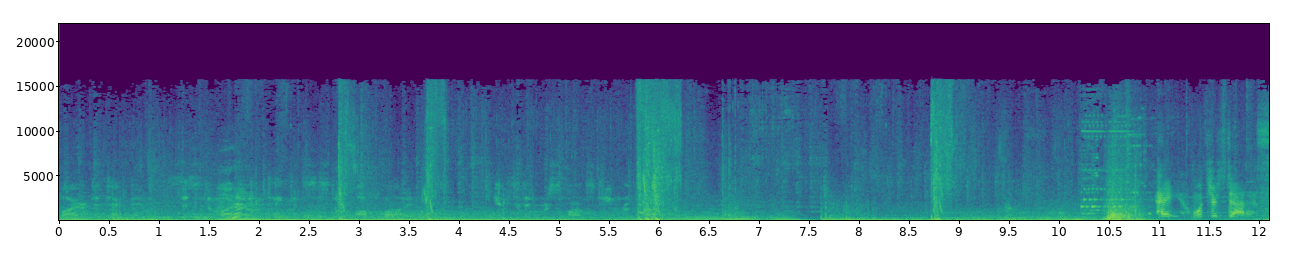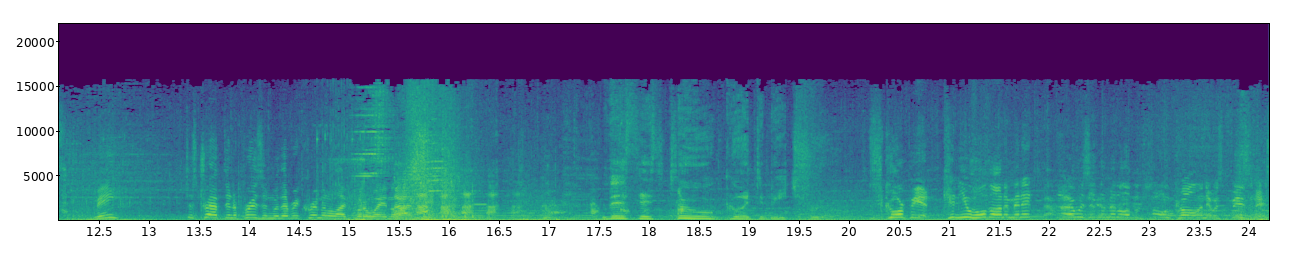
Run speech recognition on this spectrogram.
fire detected. System fire Me? Just trapped in a prison with every criminal I've put away in the last week. this is too good to be true. Scorpion, can you hold on a minute? I was in the middle of a phone call and it was business.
